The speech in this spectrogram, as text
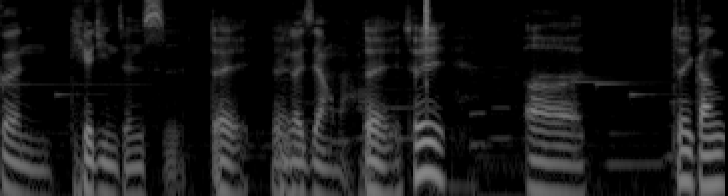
更贴近真实。对，对，应该这样嘛？对，所以。呃，所以刚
